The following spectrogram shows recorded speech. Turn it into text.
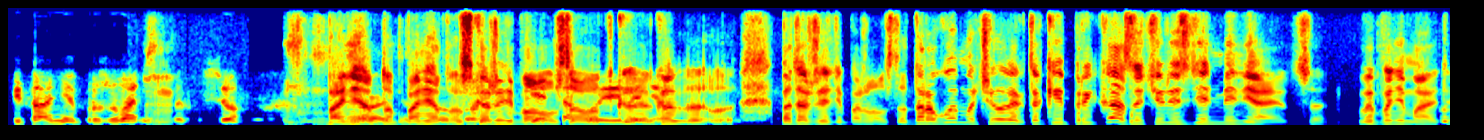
питание, проживание, это все. Понятно, Разница понятно. в Скажите, пожалуйста, вот, к- э, подождите, пожалуйста, дорогой мой человек, такие приказы через день меняются. Вы понимаете?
